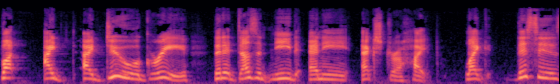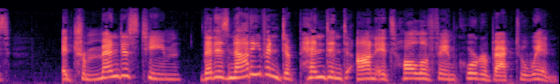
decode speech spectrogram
but I I do agree that it doesn't need any extra hype. Like this is a tremendous team that is not even dependent on its Hall of Fame quarterback to win.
